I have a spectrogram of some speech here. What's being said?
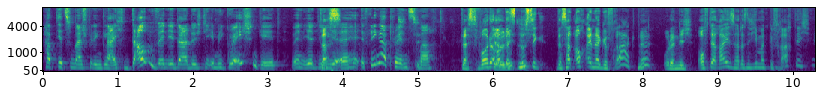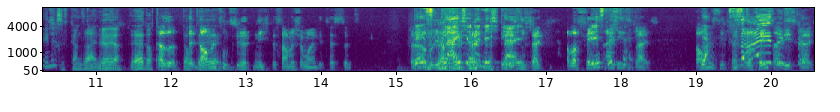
Habt ihr zum Beispiel den gleichen Daumen, wenn ihr da durch die Immigration geht, wenn ihr die das, äh, Fingerprints macht? Das wurde auch das lustig. Das hat auch einer gefragt, ne? Oder nicht? Auf der Reise hat das nicht jemand gefragt, dich, Enes? Das kann sein. Ja, ja. ja. doch, doch, also doch, der Daumen funktioniert nicht. Das haben wir schon mal getestet. Der äh, ist gleich oder nicht gleich? Der ist nicht gleich. Aber Face ID ist gleich. Daumen ja. ist nicht gleich. Aber Face ID ist gleich.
